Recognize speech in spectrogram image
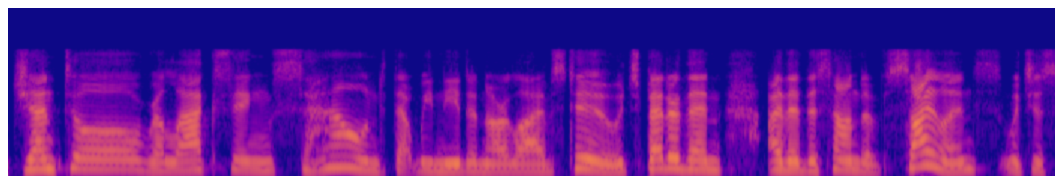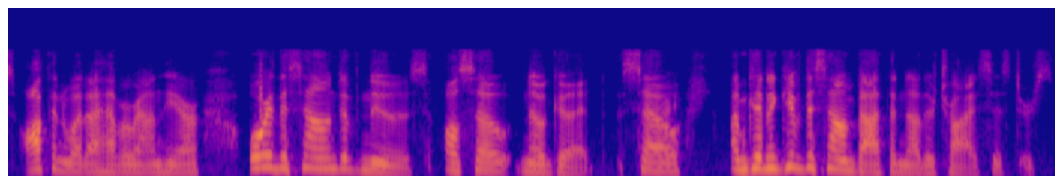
gentle, relaxing sound that we need in our lives too. It's better than either the sound of silence, which is often what I have around here, or the sound of news, also no good. So I'm going to give the sound bath another try, sisters.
